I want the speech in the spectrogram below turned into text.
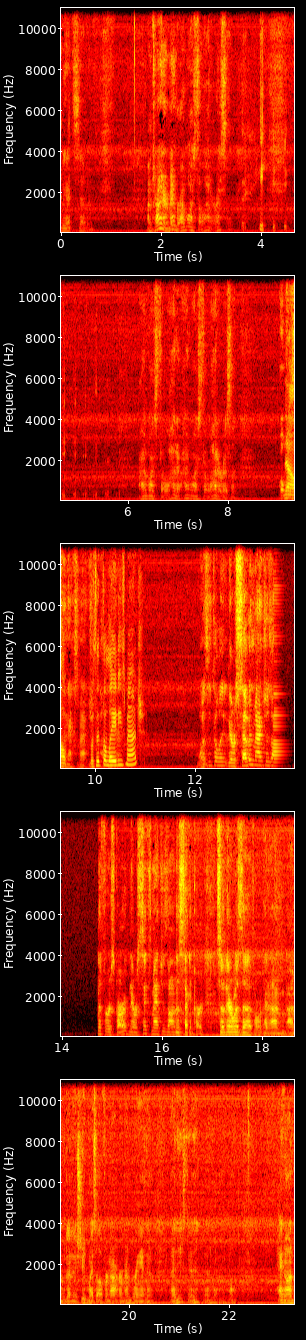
We had seven. I'm trying to remember. I watched a lot of wrestling. I watched a lot of. I watched a lot of wrestling. What now, was the next match? Was it the ladies' match? Was it delayed? There were seven matches on the first card, and there were six matches on the second card. So there was a, and I'm I'm going to shoot myself for not remembering it now. I just did it. Hang on,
